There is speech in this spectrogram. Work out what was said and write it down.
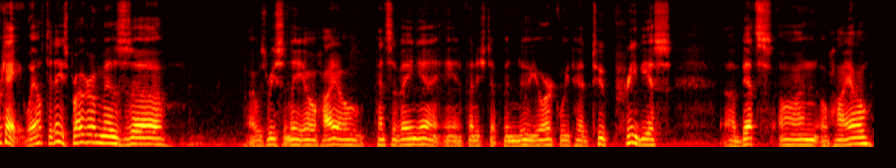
Okay, well, today's program is. Uh, I was recently in Ohio, Pennsylvania, and finished up in New York. We've had two previous uh, bets on Ohio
